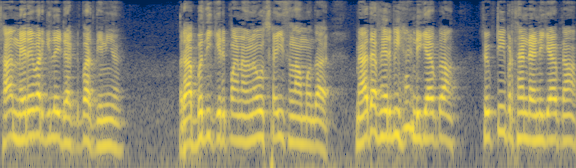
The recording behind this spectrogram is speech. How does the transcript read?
ਸਾ ਮੇਰੇ ਵਰਗੀ ਲਈ ਡਾਇਰੈਕਟ ਭਰਤੀ ਨਹੀਂ ਆ। ਰੱਬ ਦੀ ਕਿਰਪਾ ਨਾਲ ਉਹ ਸਹੀ ਸਲਾਮਤ ਆ। ਮੈਂ ਤਾਂ ਫਿਰ ਵੀ ਹੈਂਡੀਕੈਪਟ ਆ। 50% ਹੈਂਡੀਕੈਪਟ ਆ।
